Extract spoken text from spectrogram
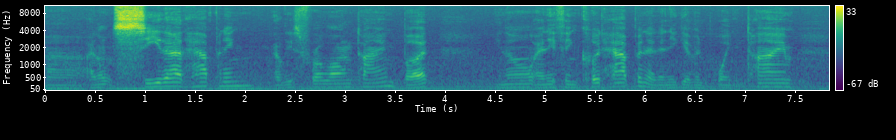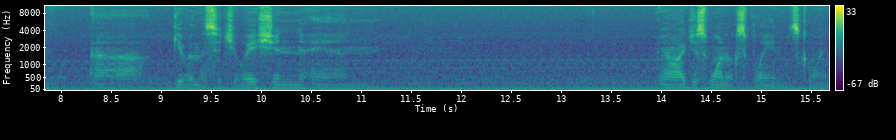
uh, I don't see that happening, at least for a long time, but you know, anything could happen at any given point in time, uh, given the situation, and you know, I just want to explain what's going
